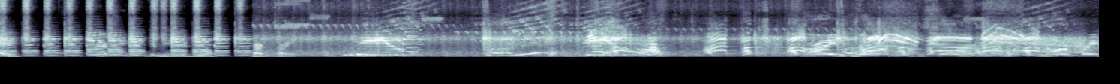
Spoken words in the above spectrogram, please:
Hey! They did give me a good deal. Pectite. Ah, I know how to use a sword, I'm not afraid!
